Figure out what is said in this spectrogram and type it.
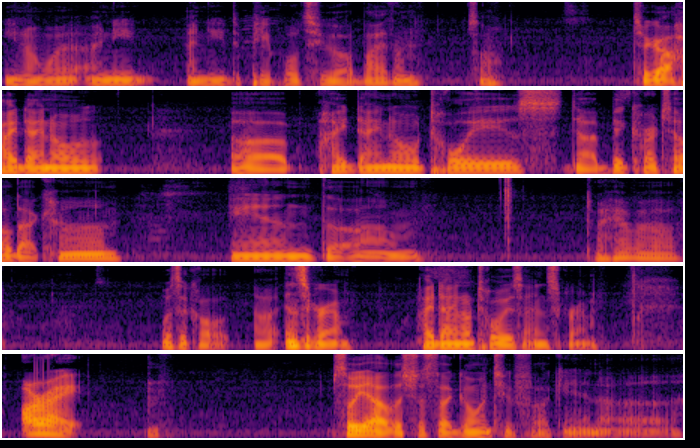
you know what? I need I need people to uh, buy them. So check out High Dino, uh, highdinotoys.bigcartel.com, and the um, do I have a what's it called? Uh, Instagram. High Dino Toys on Instagram. All right. So yeah, let's just uh, go into fucking uh,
